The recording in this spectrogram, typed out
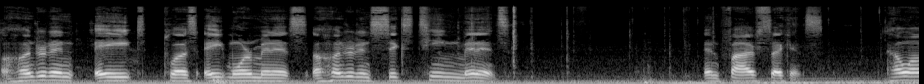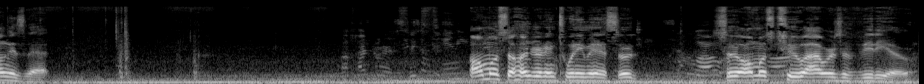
108 plus eight more minutes, 116 minutes and five seconds. How long is that? 116? Almost 120 minutes. So, Two hours. so almost two hours of video.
